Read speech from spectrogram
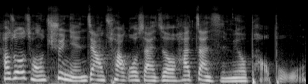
他说从去年这样跨过赛之后，他暂时没有跑步。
